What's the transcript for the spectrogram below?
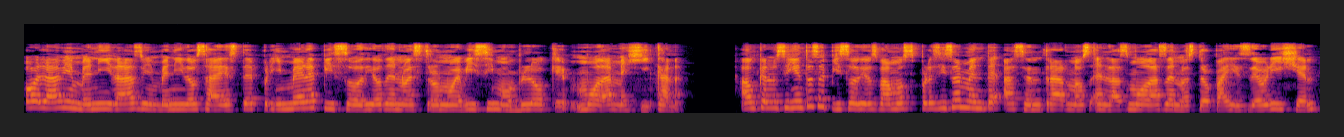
Hola, bienvenidas, bienvenidos a este primer episodio de nuestro nuevísimo bloque Moda Mexicana. Aunque en los siguientes episodios vamos precisamente a centrarnos en las modas de nuestro país de origen,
